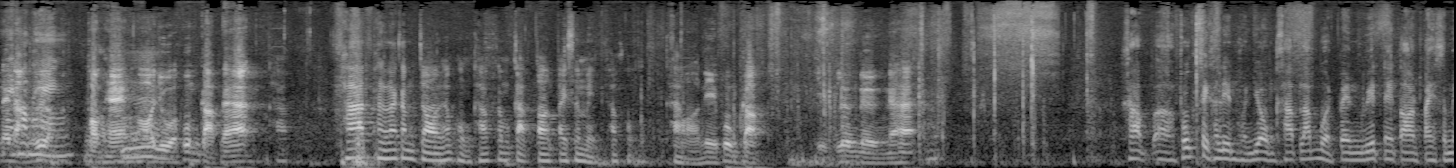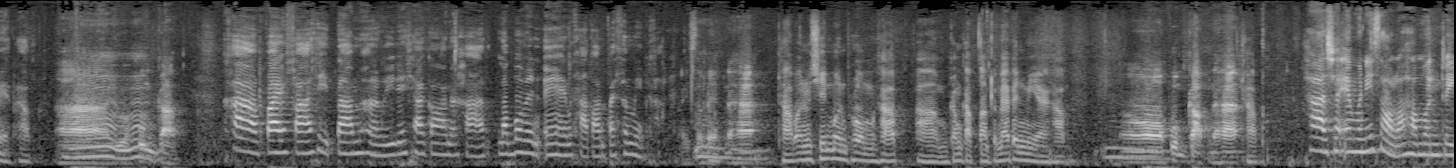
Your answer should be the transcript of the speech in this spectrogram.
ในหนังใน Tom เรื่อง Hanks ทอมแฮงค์อ๋ออยู่กับพุ่มกับนะฮะ ครับพาดธนกำจรครับผมครับกำกับตอนไปเสม็ดครับผมครับ อ๋อ นี่พุ่มกับอีกเรื่องหนึ่งนะฮะ ครับเอ่อฟุกสิคลินผลยงครับ รับบทเป็นวิทย์ในตอนไปเสม็ดครับ อ่าอยู่กับพุ่มกับ ค่ะปลายฟ้าสีตามมหาวิทยาลัยเดชากรนะคะ รับบทเป็นแอนค่ะ ตอนไปเสม็ดค่ะไปเสม็ดนะฮะ ครับอนุชิตมนพรหมครับอ่ากำกับตอนเป็นแม่เป็นเมียครับอ๋อ พุ่มกับนะฮะ ครับ ค่ะชาเอมวันนี้สอนรหมนตรี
